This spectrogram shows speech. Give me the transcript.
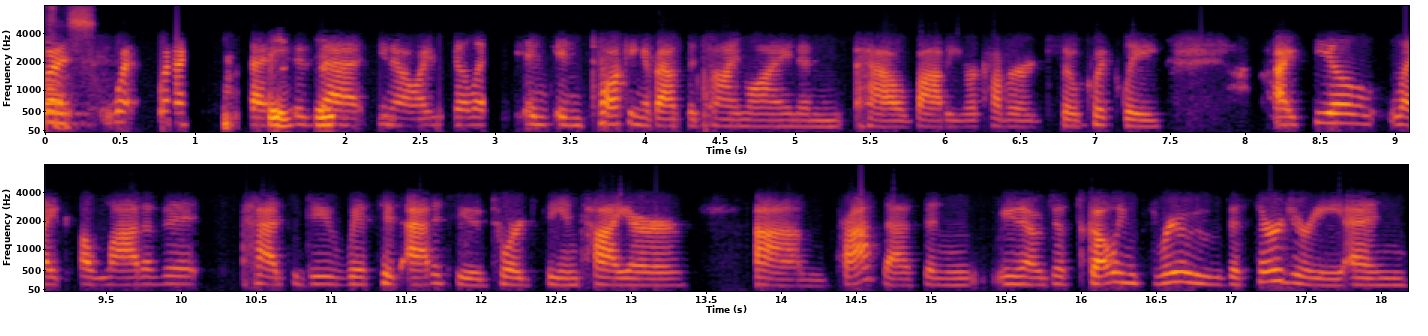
But what what I can say It- is it- that you know I feel like in in talking about the timeline and how Bobby recovered so quickly, I feel like a lot of it had to do with his attitude towards the entire um, process and, you know, just going through the surgery and,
